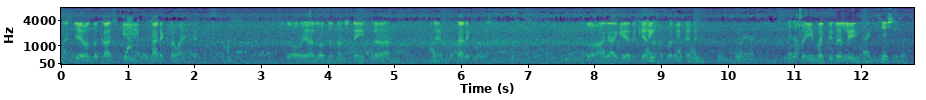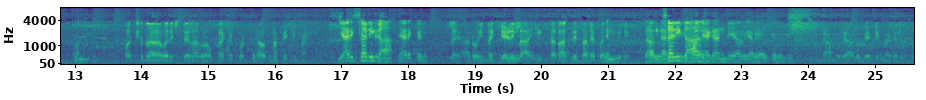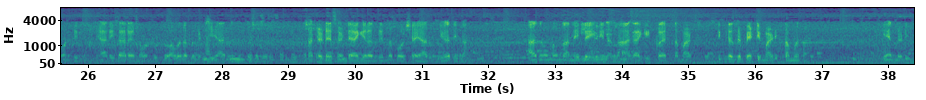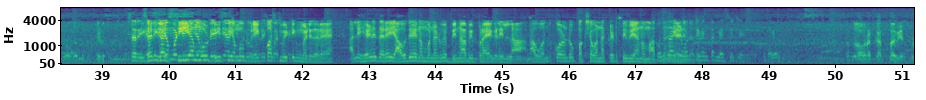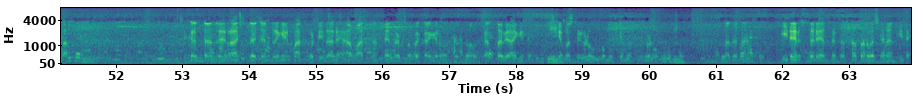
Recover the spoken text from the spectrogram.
ಸಂಜೆ ಒಂದು ಖಾಸಗಿ ಕಾರ್ಯಕ್ರಮ ಇದೆ. ಸೊ ಯಾವುದೋ ನನ್ನ ಸ್ನೇಹಿತರ ಕಾರ್ಯಕ್ರಮ. ಸೊ ಹಾಗಾಗಿ ಅದಕ್ಕೆ ನಾನು ಬಂದಿದ್ದೇನೆ. ಸೊ ಈ ಮಧ್ಯದಲ್ಲಿ ಪಕ್ಷದ ವರಿಷ್ಠ ಏನಾದ್ರು ಅವಕಾಶ ಕೊಟ್ಟು ಅವ್ರನ್ನ ಭೇಟಿ ಮಾಡಿ. ಯಾರಿಗೆ ಸರ್, ಈಗ- ಕೇಳಿ? ಇಲ್ಲ ಯಾರು ಇನ್ನ ಕೇಳಿಲ್ಲ. ಈಗ ರಾತ್ರಿ ತಾನೇ ಬಂದಿದ್ದೀನಿ. ರಾಹುಲ್ ಗಾಂಧಿ ಈಗ- ಸೋನಿಯಾ ಗಾಂಧಿ ಅವ್ರಿಗೆ ಅವ್ರು ಯಾರು ಭೇಟಿ ಮಾಡಿಲ್ಲ ನೋಡ್ತೀನಿ. ಯಾರಿದ್ದಾರೆ ನೋಡ್ಬಿಟ್ಟು ಅವೈಲಬಿಲಿಟಿ ಯಾರು ಸಾಟರ್ಡೆ ಸಂಡೇ ಆಗಿರೋದ್ರಿಂದ ಬಹುಶಃ ಯಾರು ಸಿಗೋದಿಲ್ಲ. ಆದ್ರೂ ನಾನು ಇಲ್ಲೇ ಇದ್ದೀನಲ್ಲ ಹಾಗಾಗಿ ಪ್ರಯತ್ನ ಮಾಡ್ತೀನಿ. ಸಿಕ್ಕಿದ್ರೆ ಭೇಟಿ ಮಾಡಿ ತಮ್ಮನ್ನ ಏನ್ ನಡೀತು ಬ್ರೇಕ್ಫಾಸ್ಟ್ ಮೀಟಿಂಗ್ ಮಾಡಿದ್ದಾರೆ. ಅಲ್ಲಿ ಹೇಳಿದ್ದಾರೆ ಯಾವುದೇ ನಮ್ಮ ನಡುವೆ ಭಿನ್ನಾಭಿಪ್ರಾಯಗಳಿಲ್ಲ. ನಾವು ಹೊಂದ್ಕೊಂಡು ಪಕ್ಷವನ್ನ ಕಟ್ತೀವಿ ಅನ್ನೋ ಮಾತನ್ನ ಹೇಳಿದ್ದಾರೆ. ಅವರ ಕರ್ತವ್ಯ ಕೂಡ. ಯಾಕಂತ ಅಂದ್ರೆ ರಾಜ್ಯದ ಜನರಿಗೆ ಮಾತು ಕೊಟ್ಟಿದ್ದಾರೆ. ಆ ಮಾತಿನಂತೆ ನಡೆಸಬೇಕಾಗಿರುವಂತದ್ದು ಅವ್ರ ಕರ್ತವ್ಯ ಆಗಿದೆ. ಮುಖ್ಯಮಂತ್ರಿಗಳು ಉಪಮುಖ್ಯಮಂತ್ರಿಗಳು ಅದನ್ನ ಈಡೇರಿಸ್ತಾರೆ ಅಂತಕ್ಕಂಥ ಭರವಸೆ ನನಗಿದೆ.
